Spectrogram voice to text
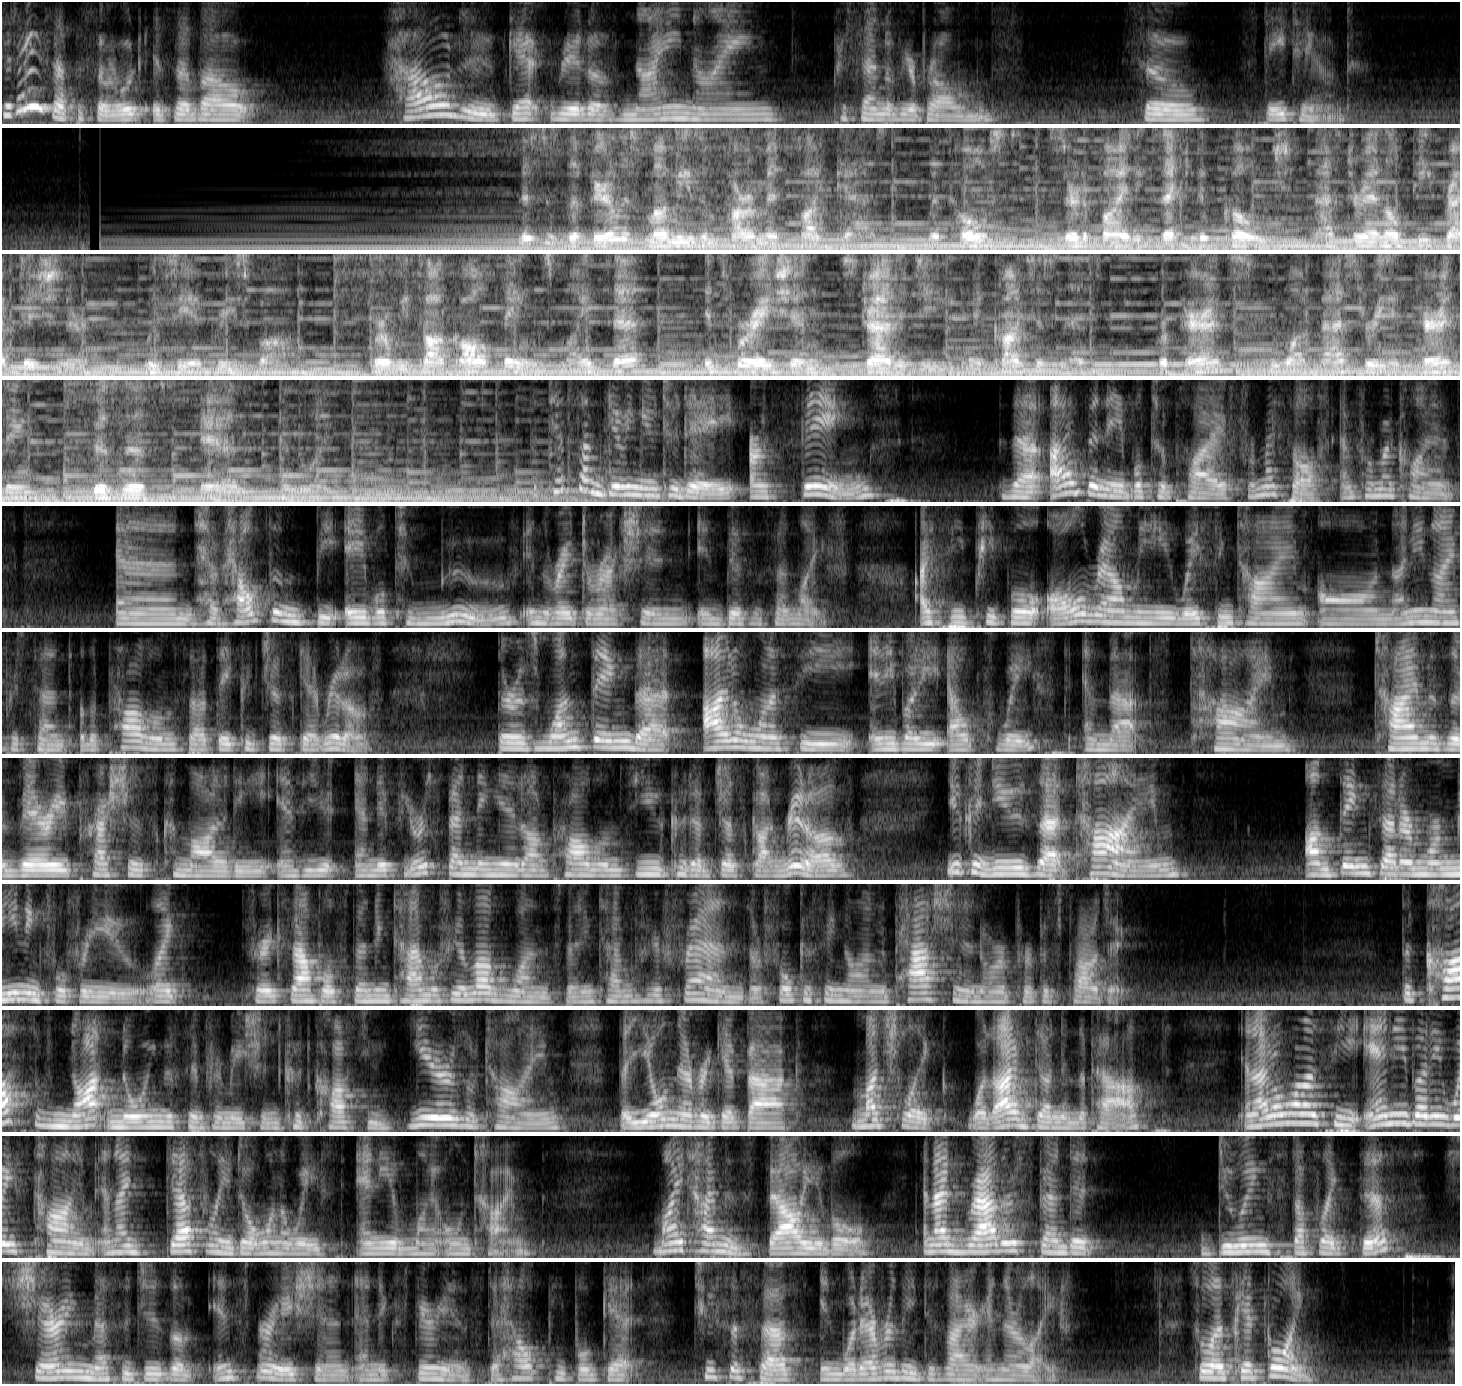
Today's episode is about how to get rid of 99% of your problems. So stay tuned. This is the Fearless Mommies Empowerment Podcast with host, certified executive coach, master NLP practitioner, Lucia Griesbach, where we talk all things mindset, inspiration, strategy, and consciousness for parents who want mastery in parenting, business, and in life. The tips I'm giving you today are things that I've been able to apply for myself and for my clients and have helped them be able to move in the right direction in business and life. I see people all around me wasting time on 99% of the problems that they could just get rid of. There is one thing that I don't want to see anybody else waste, and that's time. Time is a very precious commodity, and if, you, and if you're spending it on problems you could have just gotten rid of, you could use that time on things that are more meaningful for you, like for example, spending time with your loved ones, spending time with your friends, or focusing on a passion or a purpose project. The cost of not knowing this information could cost you years of time that you'll never get back, much like what I've done in the past. And I don't want to see anybody waste time, and I definitely don't want to waste any of my own time. My time is valuable, and I'd rather spend it doing stuff like this, sharing messages of inspiration and experience to help people get to success in whatever they desire in their life. So let's get going.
